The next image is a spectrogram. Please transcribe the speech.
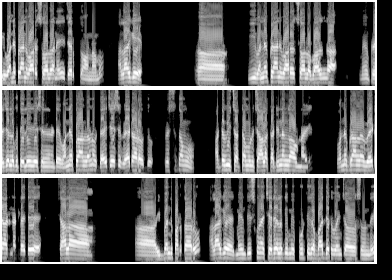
ఈ వన్యప్రాణి వారోత్సవాలు అనేది జరుపుతూ ఉన్నాము. అలాగే ఈ వన్యప్రాణి వారోత్సవాల్లో భాగంగా మేము ప్రజలకు తెలియజేసేది ఏంటంటే వన్యప్రాణులను దయచేసి వేటాడవద్దు. ప్రస్తుతము అటవీ చట్టములు చాలా కఠినంగా ఉన్నాయి. వన్యప్రాణులను వేటాడినట్లయితే చాలా ఇబ్బంది పడతారు. అలాగే మేము తీసుకునే చర్యలకి మీ పూర్తిగా బాధ్యత వహించవలసి ఉంది.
